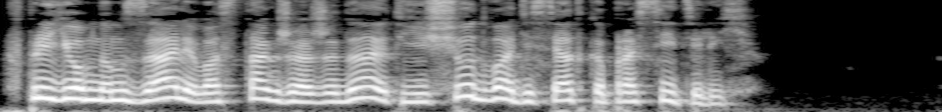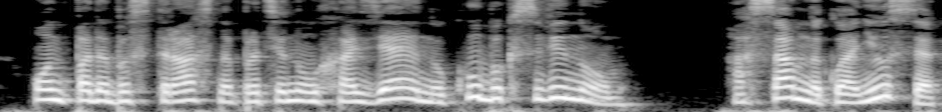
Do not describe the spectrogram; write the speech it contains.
В приемном зале вас также ожидают еще два десятка просителей. Он подобострастно протянул хозяину кубок с вином, а сам наклонился,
